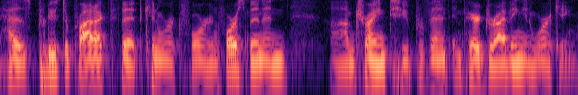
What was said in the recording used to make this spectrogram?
has produced a product that can work for enforcement and um, trying to prevent impaired driving and working.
